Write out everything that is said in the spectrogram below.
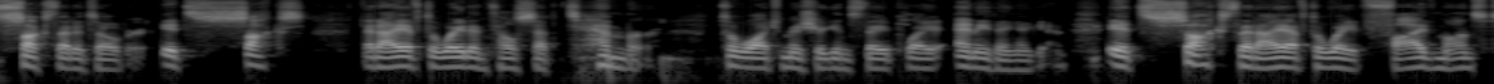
It sucks that it's over. It sucks that I have to wait until September to watch Michigan State play anything again. It sucks that I have to wait five months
